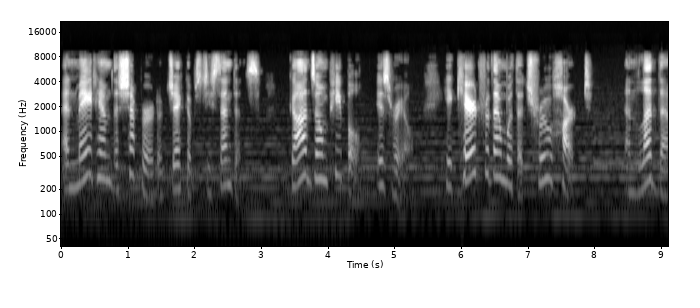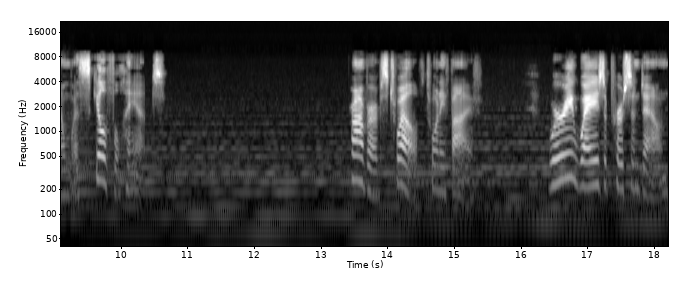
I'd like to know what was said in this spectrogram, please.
and made him the shepherd of Jacob's descendants, God's own people Israel. He cared for them with a true heart and led them with skillful hands. Proverbs 12:25 Worry weighs a person down.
